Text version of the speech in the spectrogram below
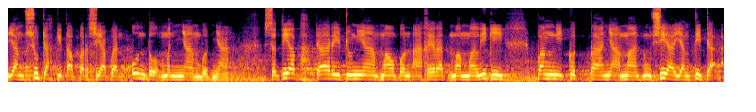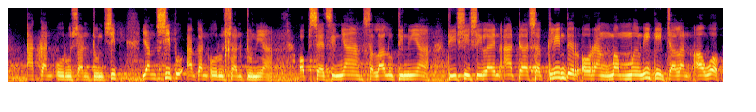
yang sudah kita persiapkan untuk menyambutnya? Setiap dari dunia maupun akhirat memiliki pengikut banyak manusia yang tidak akan urusan dunsip yang sibuk akan urusan dunia. Obsesinya selalu dunia. Di sisi lain ada segelintir orang memiliki jalan Allah.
